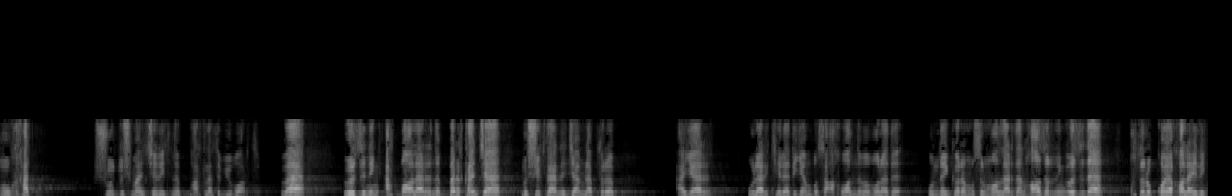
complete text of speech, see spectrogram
bu xat shu dushmanchilikni portlatib yubordi va o'zining atbolarini bir qancha mushriklarni jamlab turib agar ular keladigan bo'lsa ahvol nima bo'ladi? Undan ko'ra musulmonlardan hozirning o'zida qutulib qo'ya qolaylik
